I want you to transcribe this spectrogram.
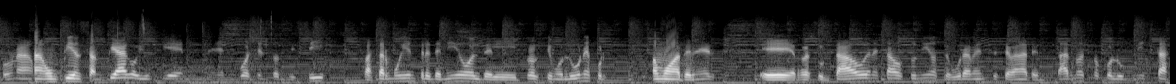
con una, un pie en Santiago y un pie en, en Washington DC, va a estar muy entretenido el del próximo lunes porque vamos a tener eh, resultados en Estados Unidos, seguramente se van a tentar nuestros columnistas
